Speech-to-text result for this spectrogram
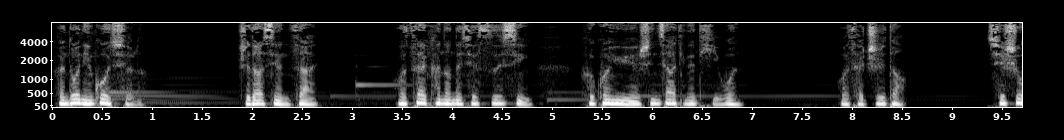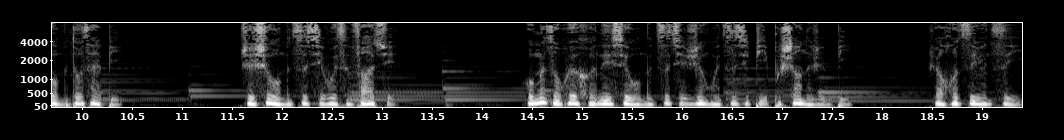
很多年过去了，直到现在，我再看到那些私信和关于原生家庭的提问，我才知道。其实我们都在比，只是我们自己未曾发觉。我们总会和那些我们自己认为自己比不上的人比，然后自怨自艾。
